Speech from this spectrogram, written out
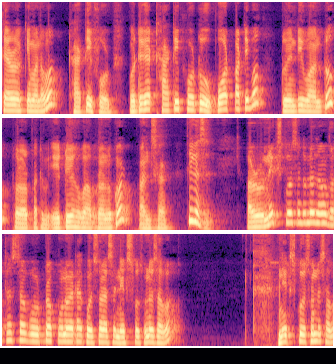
তেৰই কিমান হ'ব থাৰ্টি ফ'ৰ গতিকে থাৰ্টি ফ'ৰটো ওপৰত পাতিব টুৱেণ্টি ওৱানটো তলত পাতিব, এইটোৱে হ'ব আপোনালোকৰ আনচাৰ ঠিক আছে, আৰু নেক্সট কুৱেশ্যনটোলৈ যাওঁ, যথেষ্ট গুৰুত্বপূৰ্ণ এটা কুৱেশ্যন আছে নেক্সট কুৱেশ্যনটো চাব নেক্সট কুৱেশ্যনটো চাব,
